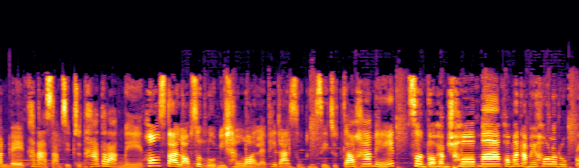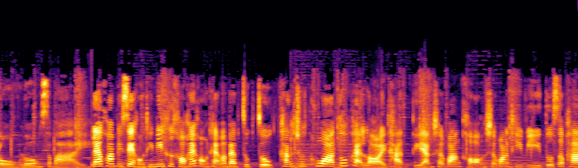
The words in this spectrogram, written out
One Bed ขนาด 30.5 ตารางเมตร ห้อง Style Loft สุดหรูมีชั้นลอยและเพดานสูงถึง 4.95 เมตร ส่วนตัวแพมชอบมาก เพราะมันทำให้ห้องเราดูโปร่งโล่งสบาย และความพิเศษของที่นี่คือเขาให้ของแถมมาแบบจุกๆ ทั้งชุดครัว ตู้แขวนลอยถาดเตียงชั้นวางของชั้นวางทีวี ตู้เสื้อผ้า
